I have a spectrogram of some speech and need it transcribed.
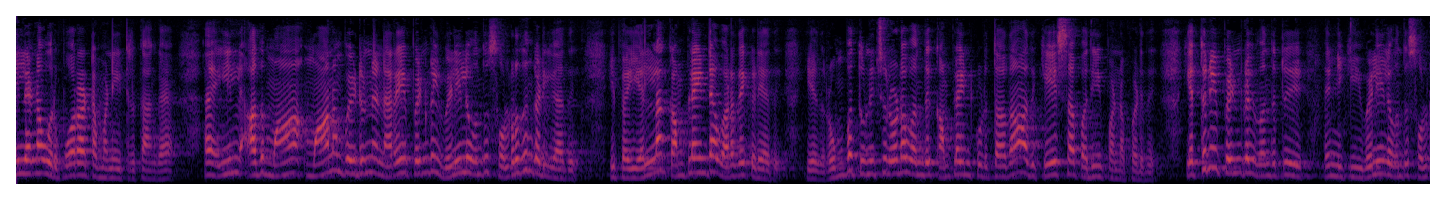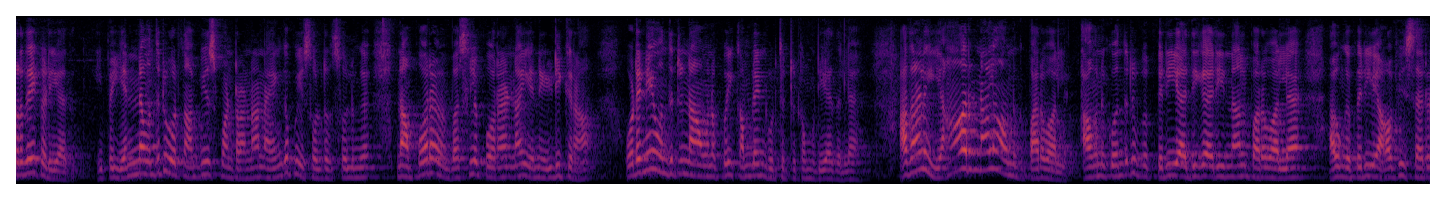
இல்லைன்னா ஒரு போராட்டம் பண்ணிட்டு இருக்காங்க. இல்லை அது மா மானம் போய்டுன்னு நிறைய பெண்கள் வெளியில் வந்து சொல்கிறதும் கிடையாது. இப்போ எல்லாம் கம்ப்ளைண்ட்டாக வரதே கிடையாது. எது ரொம்ப துணிச்சலோட வந்து கம்ப்ளைண்ட் கொடுத்தா தான் அது கேஸாக பதிவு பண்ணப்படுது. எத்தனை பெண்கள் வந்துட்டு இன்னைக்கு வெளியில் வந்து சொல்கிறதே கிடையாது. இப்போ என்னை வந்துட்டு ஒருத்தன் அப்யூஸ் பண்ணுறான்னா நான் எங்கே போய் சொல்கிறது சொல்லுங்கள் நான் போகிறேன் பஸ்ஸில் போகிறேன்னா என்னை இடிக்கிறான். உடனே வந்துட்டு நான் அவனை போய் கம்ப்ளைண்ட் கொடுத்துட்டு இருக்க முடியாதுல்ல. அதனால் யாருனாலும் அவனுக்கு பரவாயில்ல. அவனுக்கு வந்துட்டு இப்போ பெரிய அதிகாரினாலும் பரவாயில்ல. அவங்க பெரிய ஆஃபீஸர்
